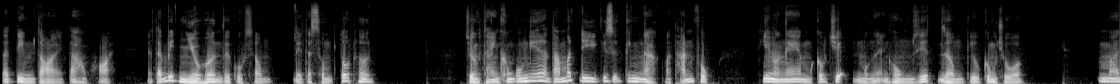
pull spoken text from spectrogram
ta tìm tòi, ta học hỏi, để ta biết nhiều hơn về cuộc sống, để ta sống tốt hơn. Trưởng thành không có nghĩa là ta mất đi cái sự kinh ngạc và thán phục khi mà nghe một câu chuyện một người anh hùng giết rồng cứu công chúa, mà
